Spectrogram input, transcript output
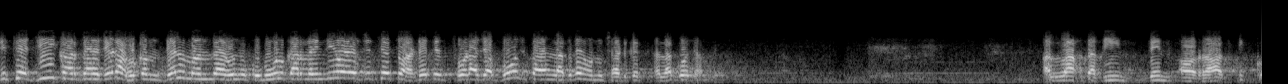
جتھے جی کرتا ہے جہاں حکم دل مند ہے، انہوں قبول کر لینی ہو اور جتھے تے تھوڑا جا بوجھ پہن لگتا ہے، انہوں چھڈ کے الگ ہو جاتے اللہ کا دین دن اور رات ایک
